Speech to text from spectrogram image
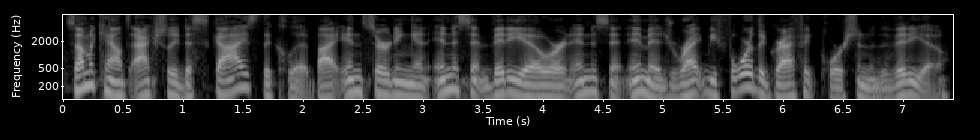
some accounts actually disguised the clip by inserting an innocent video or an innocent image right before the graphic portion of the video.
